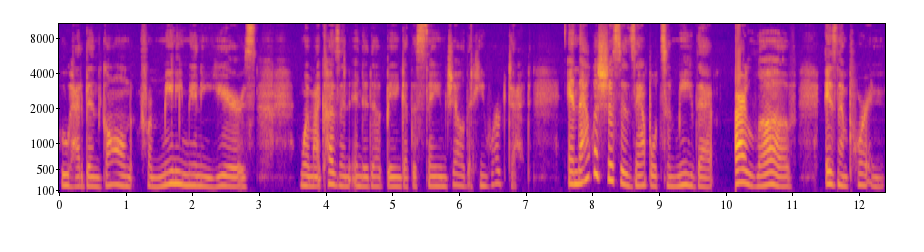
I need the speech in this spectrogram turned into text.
who had been gone for many, many years, when my cousin ended up being at the same jail that he worked at. And that was just an example to me that Our love is important.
